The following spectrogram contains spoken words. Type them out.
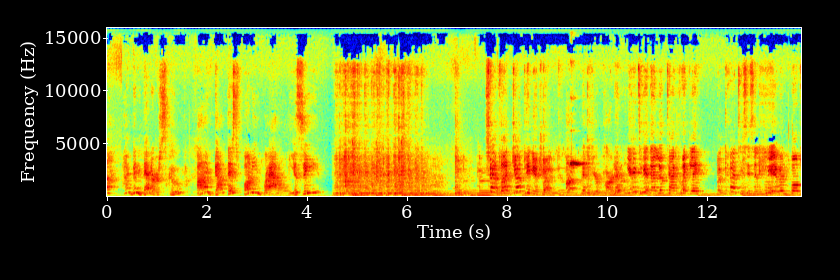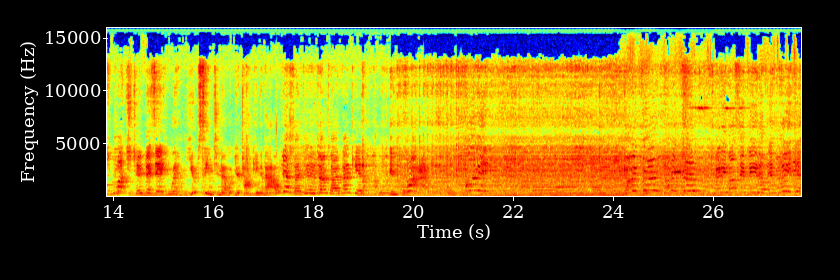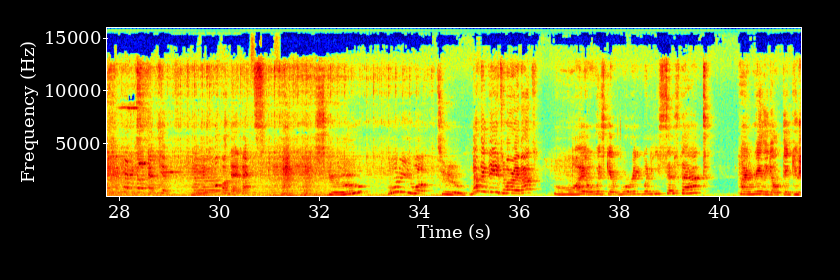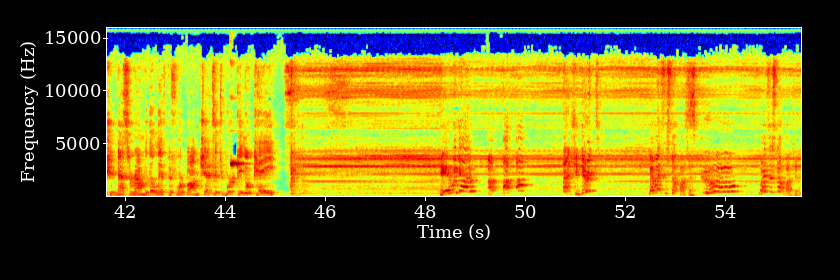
I've been better, Scoop. I've got this funny rattle, you see? Sounds like junk in your trunk. I beg your pardon? You need to get that looked at quickly. But Curtis isn't here and Bob's much too busy. Well, you seem to know what you're talking about. Yes, I do, don't I? Thank you. In fact, follow me. Coming through, coming through. Minibus in need of immediate mechanical attention. On there, Bets. Scoop? What are you up to? Nothing for you to worry about. Oh, I always get worried when he says that. I really don't think you should mess around with the lift before Bob checks it's working, okay? Here we go. Up, up, up. That should do it. Now where's the stop button? Scoop! Where's the stop button?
